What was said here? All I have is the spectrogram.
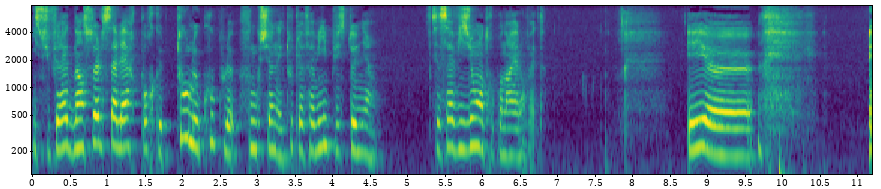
il suffirait d'un seul salaire pour que tout le couple fonctionne et toute la famille puisse tenir. C'est sa vision entrepreneuriale en fait. Et euh,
